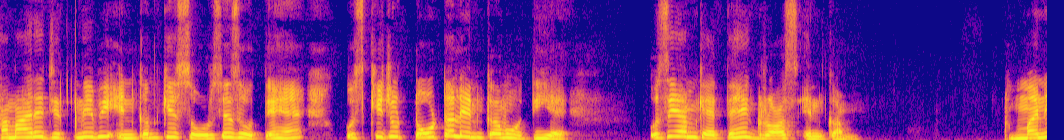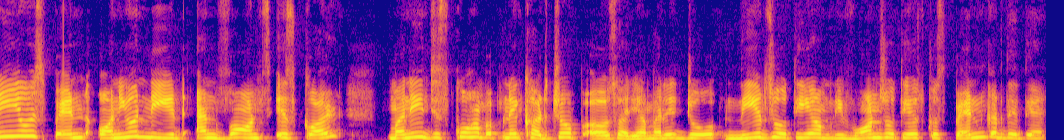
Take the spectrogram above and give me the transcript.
हमारे जितने भी इनकम के सोर्सेज होते हैं, उसकी जो टोटल इनकम होती है, उसे हम कहते हैं gross income money you spend on your need and wants is called money जिसको हम अपने खर्चों सॉरी हमारे जो नीड्स होती है, अपनी वॉन्ट्स होती है, उसको स्पेंड कर देते हैं,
